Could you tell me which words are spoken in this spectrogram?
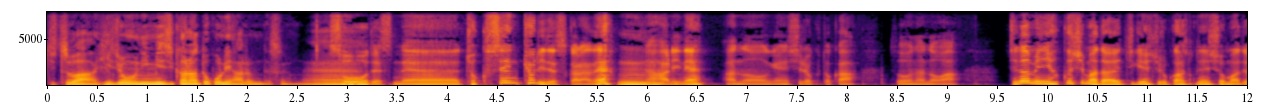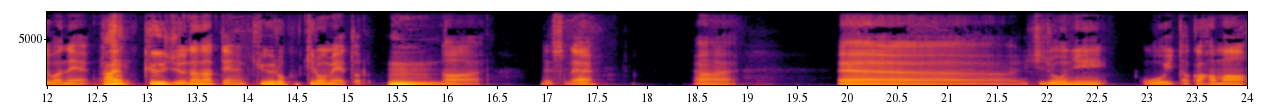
実は非常に身近なところにあるんですよね。ーそうですね。直線距離ですからね。うんやはりね、あの、原子力とか、そうなのは。ちなみに福島第一原子力発電所まではね、はい 597.96km。うん。はい。ですね。はい。えー、非常に多い高浜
